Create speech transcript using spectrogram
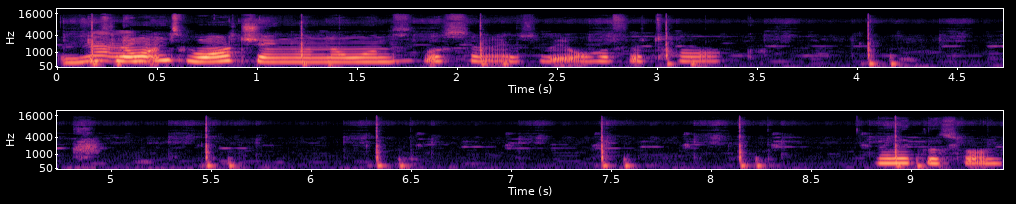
If no like- one's watching and no one's listening, so we don't have to talk. I like this one.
